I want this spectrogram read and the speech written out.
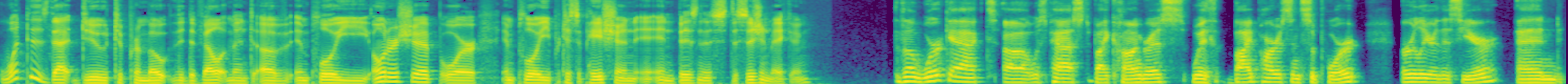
What does that do to promote the development of employee ownership or employee participation in business decision making? The Work Act uh, was passed by Congress with bipartisan support earlier this year. And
